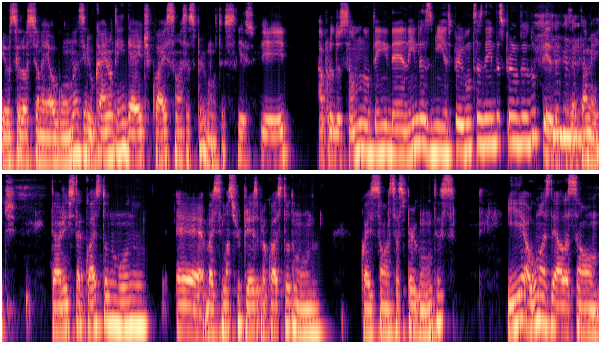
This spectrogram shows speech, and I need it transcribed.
Eu selecionei algumas e o Caio não tem ideia de quais são essas perguntas. Isso. E a produção não tem ideia nem das minhas perguntas, nem das perguntas do Pedro. Exatamente. Então a gente está quase todo mundo. É, vai ser uma surpresa para quase todo mundo quais são essas perguntas. E algumas delas são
